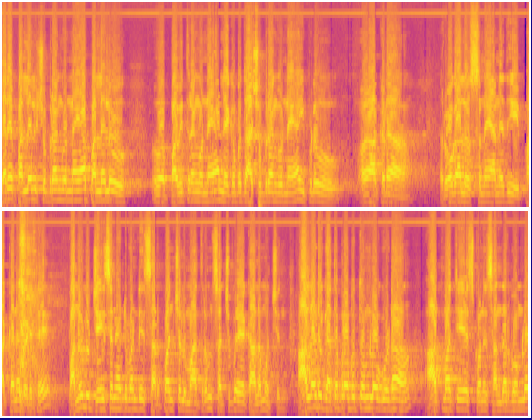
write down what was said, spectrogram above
సరే పల్లెలు శుభ్రంగా ఉన్నాయా? పల్లెలు పవిత్రంగా ఉన్నాయా? లేకపోతే అశుభ్రంగా ఉన్నాయా? ఇప్పుడు అక్కడ రోగాలు వస్తున్నాయా అనేది పక్కన పెడితే పనులు చేసినటువంటి సర్పంచులు మాత్రం చచ్చిపోయే కాలం వచ్చింది. ఆల్రెడీ గత ప్రభుత్వంలో కూడా ఆత్మహత్య చేసుకునే సందర్భంలో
